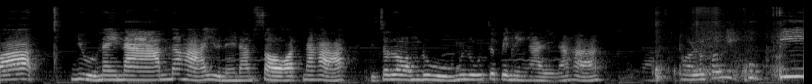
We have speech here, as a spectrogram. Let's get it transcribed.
ว่าอยู่ในน้ำนะคะ อยู่ในน้ำซอสนะคะ เดี๋ยวจะลองดูไม่รู้จะเป็นยังไงนะคะอ๋อแล้วก็มีคุกกี้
